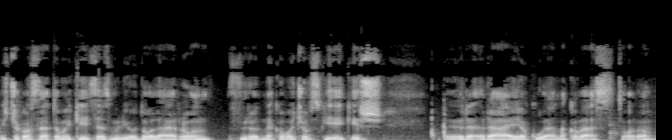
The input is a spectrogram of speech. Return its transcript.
és csak azt láttam, hogy 200 millió dollárron fürödnek a Wachowskiék, és ráejakulálnak a vásztorra.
